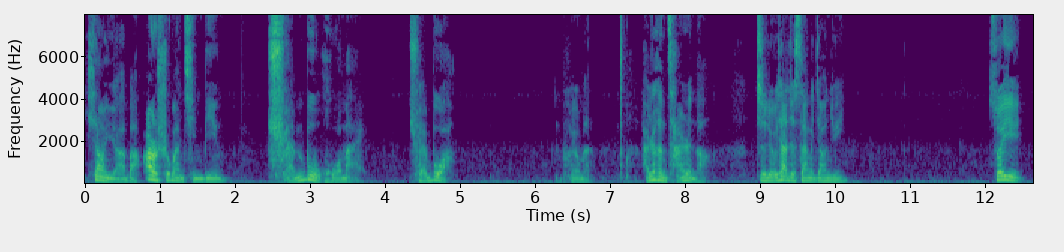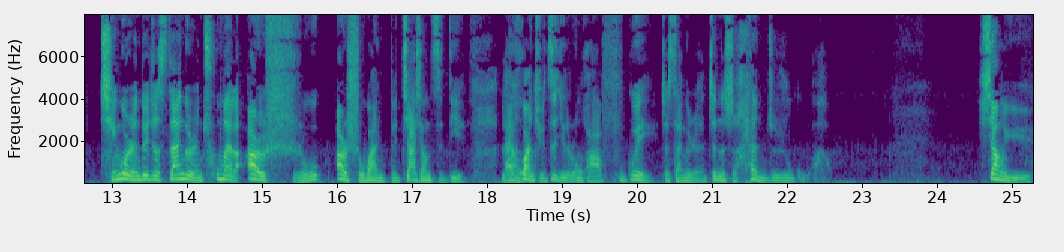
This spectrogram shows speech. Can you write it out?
项羽啊，把二十万秦兵全部活埋，全部啊，朋友们还是很残忍的，只留下这三个将军。所以秦国人对这三个人出卖了二十二十万的家乡子弟，来换取自己的荣华富贵，这三个人真的是恨之入骨啊。项羽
